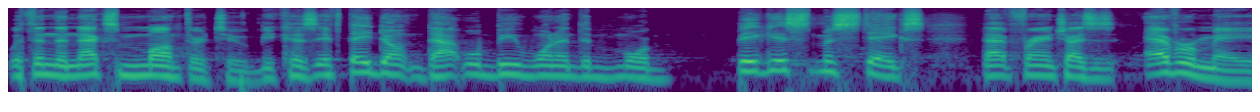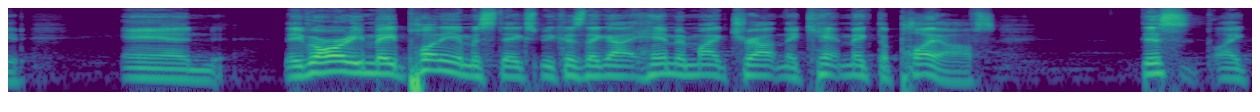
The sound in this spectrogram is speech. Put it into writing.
within the next month or two because if they don't, that will be one of the more biggest mistakes that franchise has ever made, and they've already made plenty of mistakes because they got him and Mike Trout and they can't make the playoffs. This like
